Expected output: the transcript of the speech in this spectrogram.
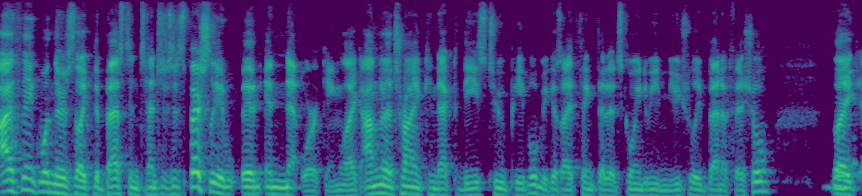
I think when there's like the best intentions, especially in, in networking, like I'm going to try and connect these two people because I think that it's going to be mutually beneficial. Mm-hmm. Like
